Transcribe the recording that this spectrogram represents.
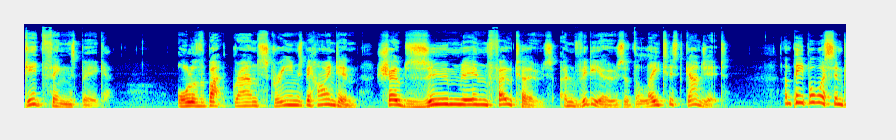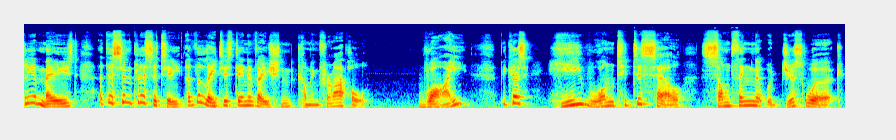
did things big. All of the background screens behind him showed zoomed in photos and videos of the latest gadget and people were simply amazed at the simplicity of the latest innovation coming from Apple. Why? Because he wanted to sell something that would just work,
